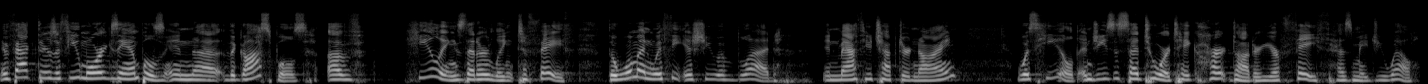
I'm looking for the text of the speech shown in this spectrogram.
In fact, there's a few more examples in uh, the Gospels of healings that are linked to faith. The woman with the issue of blood in Matthew chapter 9 was healed, and Jesus said to her, Take heart, daughter, your faith has made you well.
